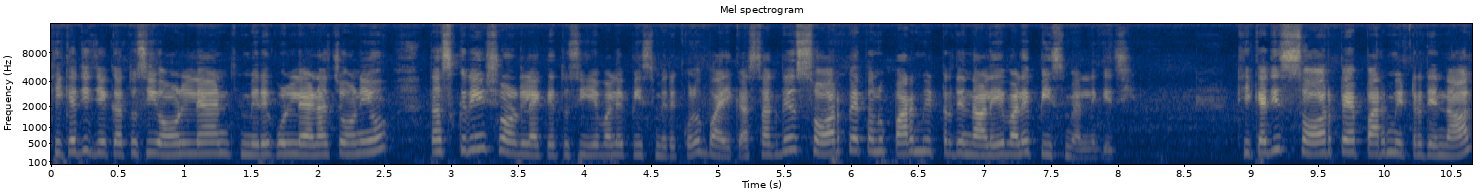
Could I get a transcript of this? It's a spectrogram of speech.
ਠੀਕ ਹੈ ਜੀ, ਜੇਕਰ ਤੁਸੀਂ ਆਨਲਾਈਨ ਮੇਰੇ ਕੋਲ ਲੈਣਾ ਚਾਹੁੰਦੇ ਹੋ, ਤਾਂ ਸਕਰੀਨਸ਼ਾਟ ਲੈ ਕੇ ਤੁਸੀਂ ਇਹ ਵਾਲੇ ਪੀਸ ਮੇਰੇ ਕੋਲ ਬਾਈ ਕਰ ਸਕਦੇ ਹੋ। 100 ਰੁਪਏ ਤੁਹਾਨੂੰ ਪਰ ਮੀਟਰ ਦੇ ਨਾਲ ਇਹ ਵਾਲੇ ਪੀਸ ਮਿਲਣਗੇ ਜੀ। ਠੀਕ ਹੈ ਜੀ 100 ਰੁਪਏ ਪਰ ਮੀਟਰ ਦੇ ਨਾਲ।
